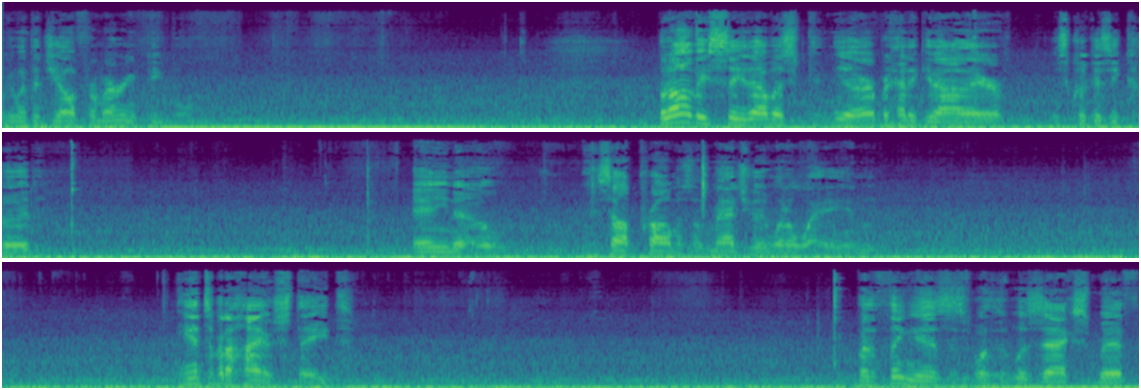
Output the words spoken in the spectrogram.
he went to jail for murdering people. But obviously, that was, you know, Urban had to get out of there as quick as he could. And, you know, his health problems magically went away. And he ends up at Ohio State but the thing is, is with, with Zach Smith,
